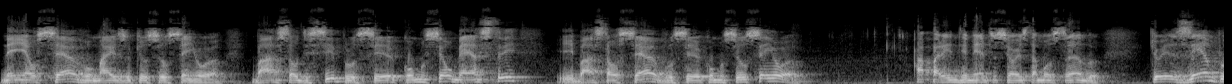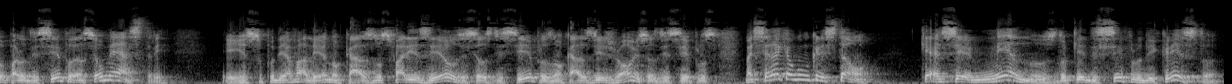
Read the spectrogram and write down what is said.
nem é o servo mais do que o seu senhor. Basta ao discípulo ser como seu mestre, e basta ao servo ser como seu senhor. Aparentemente, o Senhor está mostrando que o exemplo para o discípulo é o seu mestre. E isso podia valer no caso dos fariseus e seus discípulos, no caso de João e seus discípulos. Mas será que algum cristão quer ser menos do que discípulo de Cristo?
